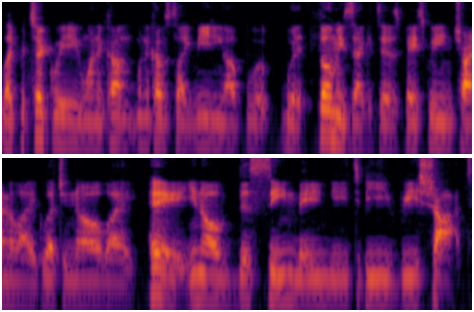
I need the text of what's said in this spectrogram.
like particularly when it comes when it comes to like meeting up with, with film executives basically trying to like let you know like hey you know this scene may need to be reshot.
